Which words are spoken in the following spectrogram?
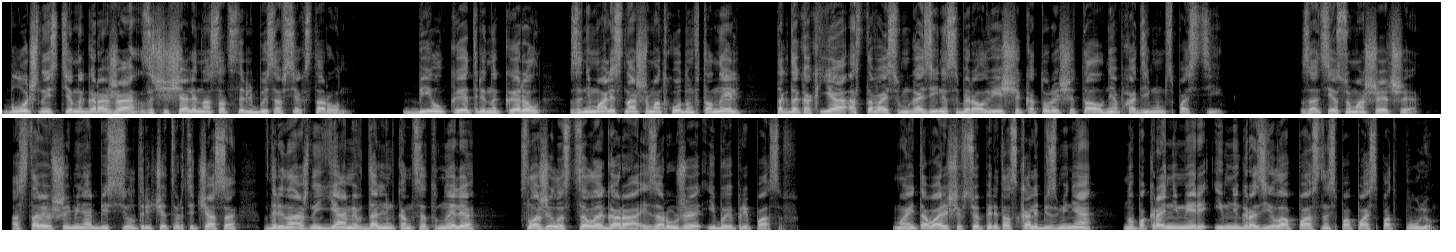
Блочные стены гаража защищали нас от стрельбы со всех сторон. Билл, Кэтрин и Кэрол занимались нашим отходом в тоннель, тогда как я, оставаясь в магазине, собирал вещи, которые считал необходимым спасти. За те сумасшедшие, оставившие меня без сил три четверти часа в дренажной яме в дальнем конце туннеля, сложилась целая гора из оружия и боеприпасов. Мои товарищи все перетаскали без меня, но, по крайней мере, им не грозила опасность попасть под пулю.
